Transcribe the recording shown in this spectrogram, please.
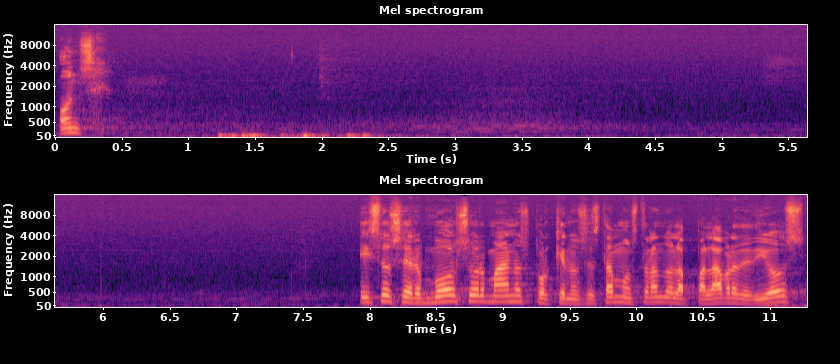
11. Esto es hermoso, hermanos, porque nos está mostrando la palabra de Dios,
